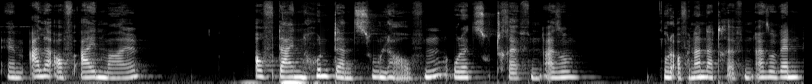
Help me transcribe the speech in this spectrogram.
ähm, alle auf einmal auf deinen Hund dann zulaufen oder zutreffen, also oder aufeinandertreffen. Also wenn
